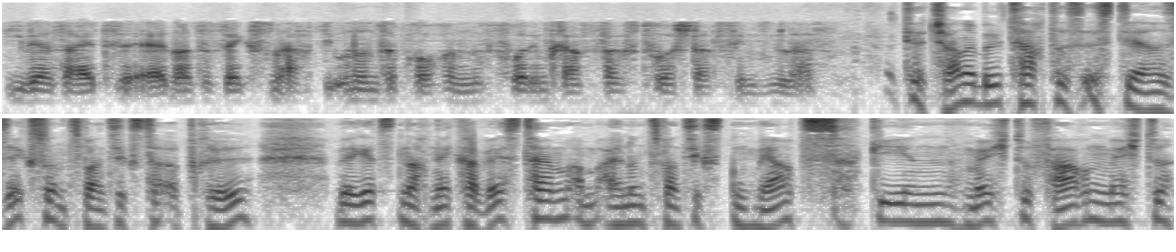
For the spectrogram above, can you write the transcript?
die wir seit äh, 1986 ununterbrochen vor dem Kraftwerkstor stattfinden lassen. Der Tschernobyl-Tag, das ist der 26. April. Wer jetzt nach Neckar-Westheim am 21. März gehen möchte, fahren möchte,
